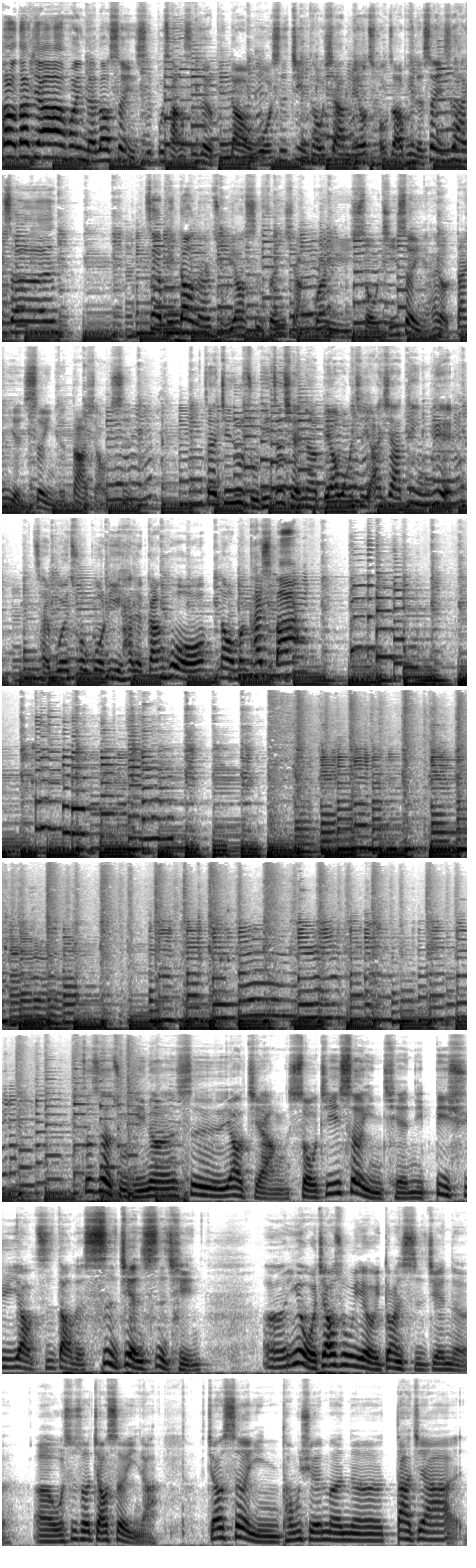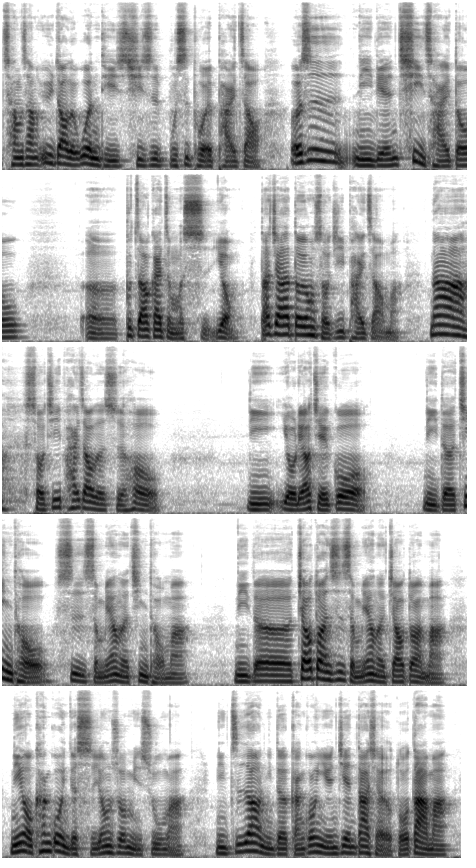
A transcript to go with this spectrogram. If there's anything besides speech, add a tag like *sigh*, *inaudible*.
Hello，大家欢迎来到摄影师不尝试这个频道，我是镜头下没有丑照片的摄影师韩森。这个频道呢，主要是分享关于手机摄影还有单眼摄影的大小事。在进入主题之前呢，不要忘记按下订阅，才不会错过厉害的干货哦。那我们开始吧。这次的主题呢是要讲手机摄影前你必须要知道的四件事情。呃，因为我教书也有一段时间了，呃，我是说教摄影啊，教摄影同学们呢，大家常常遇到的问题其实不是不会拍照，而是你连器材都呃不知道该怎么使用。大家都用手机拍照嘛，那手机拍照的时候，你有了解过你的镜头是什么样的镜头吗？你的焦段是什么样的焦段吗？你有看过你的使用说明书吗？你知道你的感光元件大小有多大吗？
